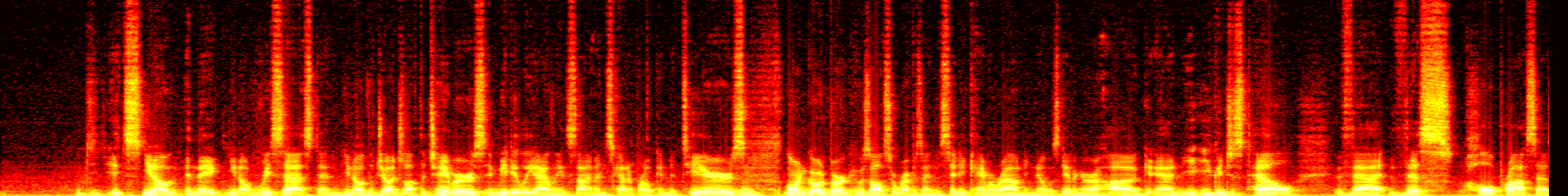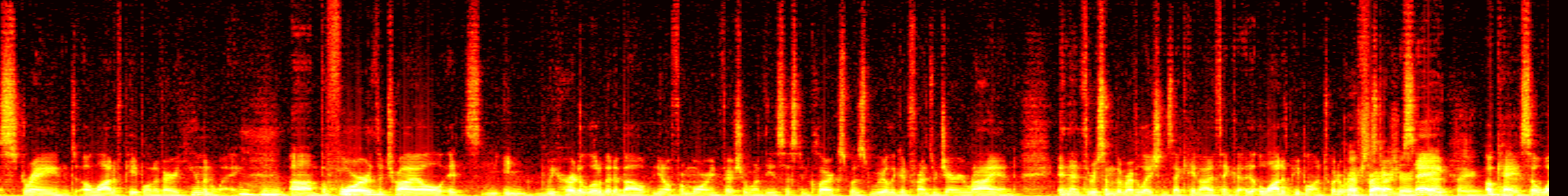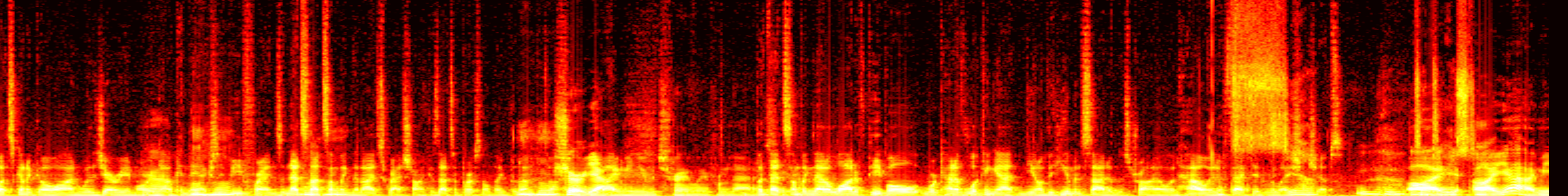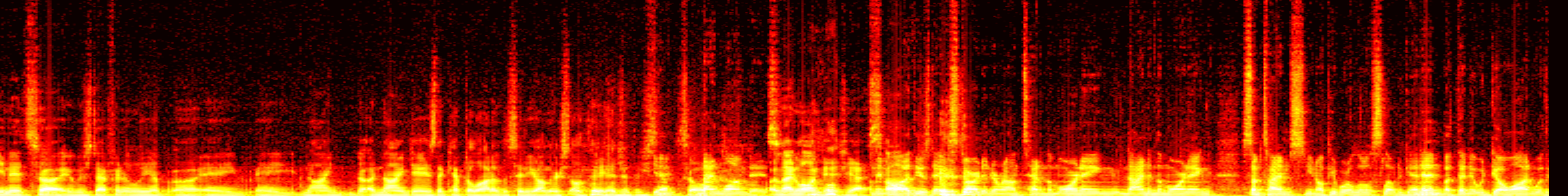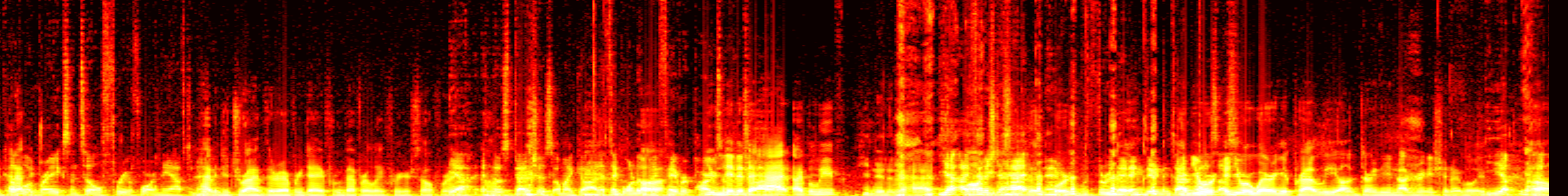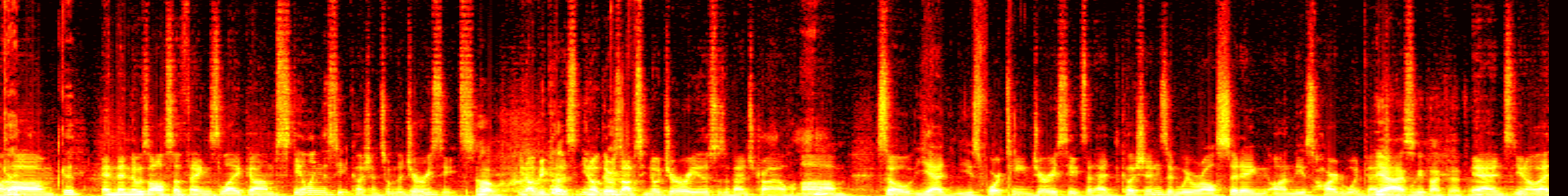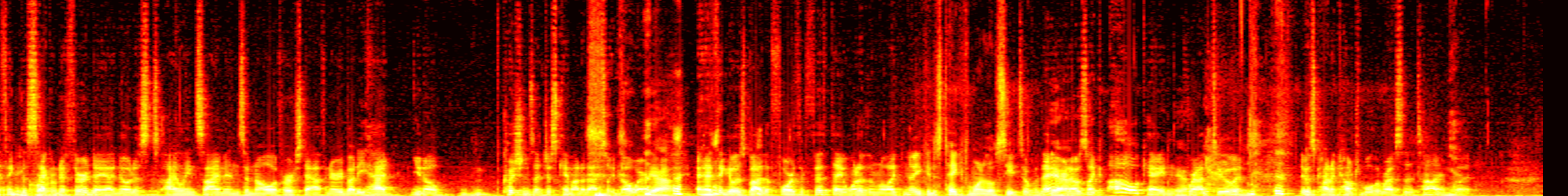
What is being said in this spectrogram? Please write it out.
it's you know, and they you know recessed, and you know the judge left the chambers. Immediately, Ilene Simons kind of broke into tears. Mhm. Lauren Goldberg, who was also representing the city, came around and you know was giving her a hug, and you, you could just tell that this whole process strained a lot of people in a very human way. Mm-hmm. Mm-hmm. Um, before the mm-hmm. trial, it's in, we heard a little bit about you know from Maureen Fisher, one of the assistant clerks, was really good friends with Jerry Ryan, and then through some of the revelations that came out, I think a, a lot of people on Twitter were actually starting to say, okay, yeah. so what's going to go on with Jerry and Maureen Yeah. now? Can they actually be friends? And that's not something that I've scratched on because that's a personal thing for them to talk about. Sure. about. Yeah. But- I mean, you would stray away from that. but I that's see. something that a lot of people were kind of looking at, you know, the human side of this trial and how it affected It's- yeah. relationships. Uh, It's y- interesting. uh, yeah, I mean, it's uh, it was definitely a, uh, a a nine a nine days that kept a lot of the city on their on the edge of their seat. Yeah, So nine long days. uh, nine long days. Yes. I mean, a lot of Um, these days started around 10 in the morning, 9 in the morning. Sometimes, you know, people were a little slow to get in, Mhm. but then it would go on with a couple of breaks until 3 or 4 in the afternoon. having to drive there every day from Beverly for yourself, right? yeah, and Um, those benches. Oh my God. I think one of uh, my favorite parts You of knitted the a trial. hat, I believe. You knitted a hat. Yeah, I finished a hat in the court. and through knitting during the entire and you were and you were wearing it proudly on, during the inauguration, I believe. Yep. Yeah, Oh. good, Um, good. And then there was also things like um, stealing the seat cushions from the jury seats. Oh, You know, because you know there was obviously no jury. This was a bench trial. Um, so you had these 14 jury seats that had cushions, and we were all sitting on these hardwood benches. yeah, I believe I've. I've- And you know, I think In the second or third day, I noticed Ilene Simons and all of her staff and everybody had you know m- cushions that just came out of absolutely nowhere. yeah. And I think it was by the fourth or fifth day, one of them were like, you know, you can just take it from one of those seats over there. Yeah. And I was like, oh, okay, and Yeah. grabbed two, and it was kind of comfortable the rest of the time. But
